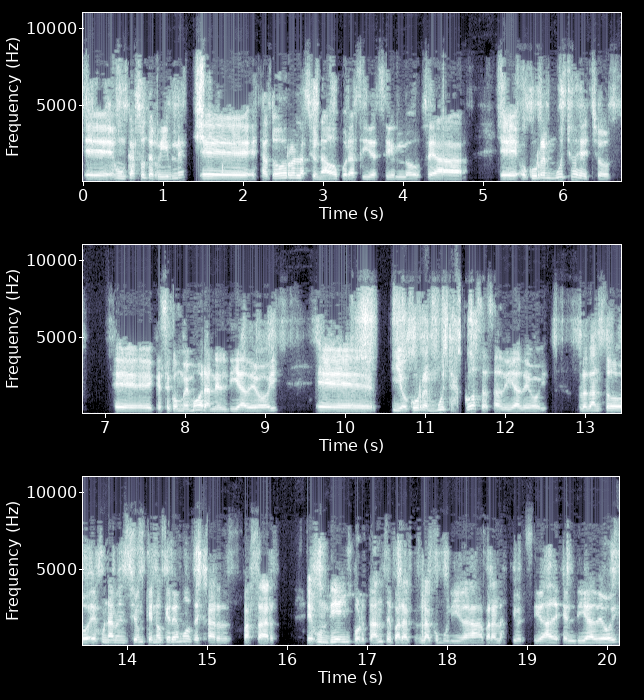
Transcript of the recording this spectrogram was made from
Eh, es un caso terrible, eh, está todo relacionado, por así decirlo, o sea, eh, ocurren muchos hechos eh, que se conmemoran el día de hoy eh, y ocurren muchas cosas a día de hoy. Por lo tanto, es una mención que no queremos dejar pasar. Es un día importante para la comunidad, para las diversidades el día de hoy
